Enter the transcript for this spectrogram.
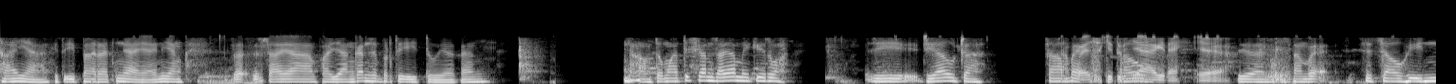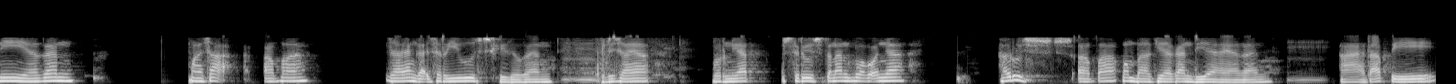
saya gitu ibaratnya ya ini yang saya bayangkan seperti itu ya kan nah otomatis kan saya mikir wah si dia udah sampai, sampai segitunya jauh- gitu ya. ya sampai sejauh ini ya kan masa apa saya nggak serius gitu kan jadi saya berniat serius tenan pokoknya harus apa membahagiakan dia ya kan. Mm. Ah tapi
